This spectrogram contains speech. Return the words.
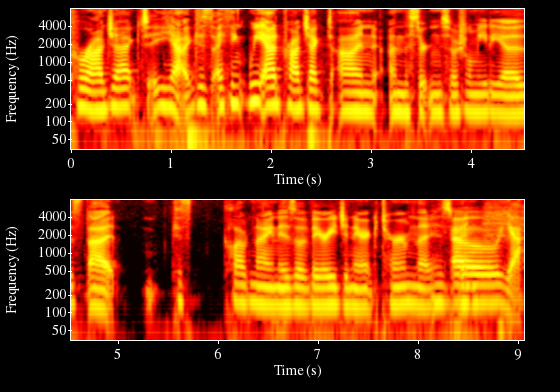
Project, yeah, because I think we add Project on on the certain social medias that because Cloud Nine is a very generic term that has been Oh yeah.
